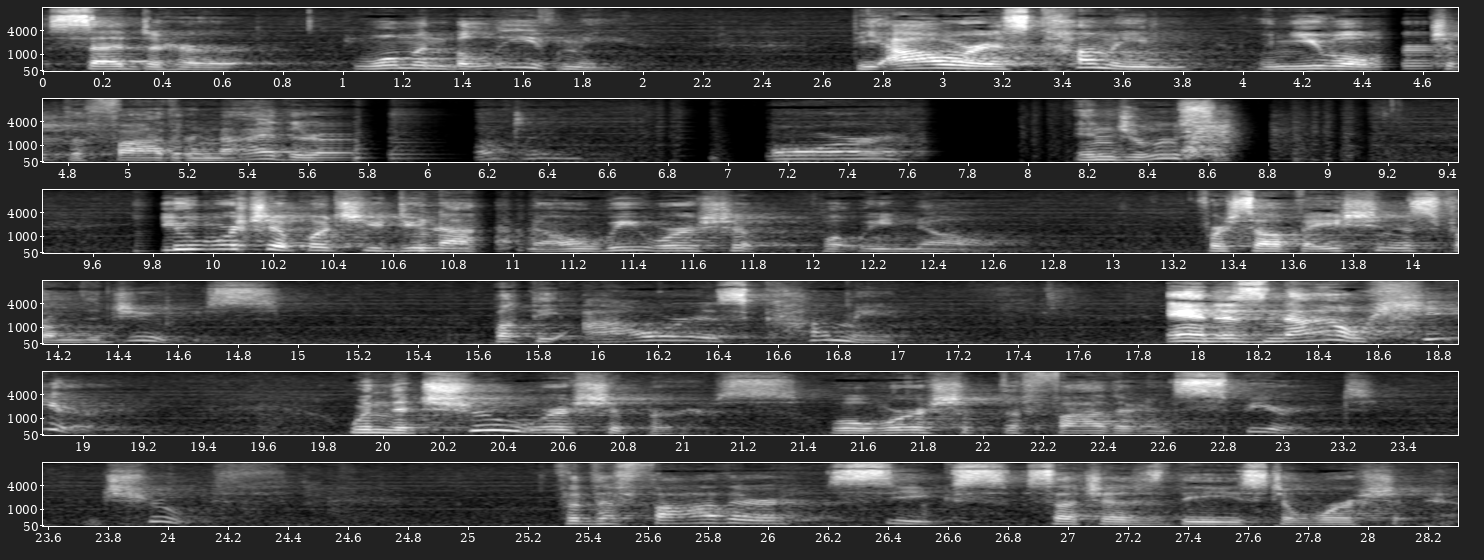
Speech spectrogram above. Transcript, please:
said to her, Woman, believe me, the hour is coming when you will worship the Father neither on the mountain nor in Jerusalem. You worship what you do not know. We worship what we know. For salvation is from the Jews. But the hour is coming and is now here when the true worshipers will worship the Father in spirit and truth. For the Father seeks such as these to worship him.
